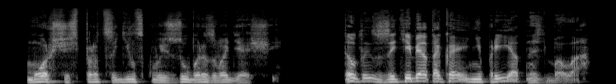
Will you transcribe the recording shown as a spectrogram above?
— морщись процедил сквозь зубы разводящий. Тут из-за тебя такая неприятность была. —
